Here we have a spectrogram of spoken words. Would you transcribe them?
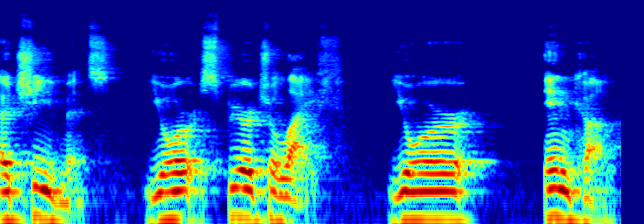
achievements, your spiritual life, your income.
